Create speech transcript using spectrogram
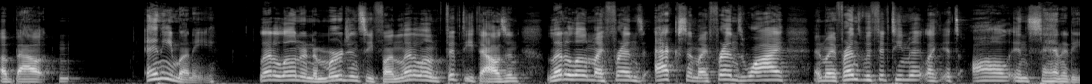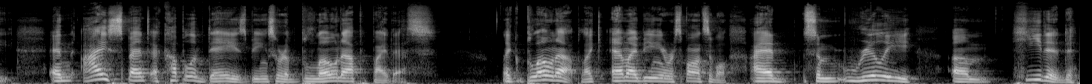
about any money let alone an emergency fund let alone 50,000 let alone my friends X and my friends Y and my friends with 15 million like it's all insanity. And I spent a couple of days being sort of blown up by this. Like blown up. Like am I being irresponsible? I had some really um, heated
